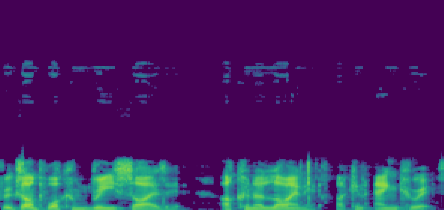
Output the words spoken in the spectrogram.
For example, I can resize it, I can align it, I can anchor it,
